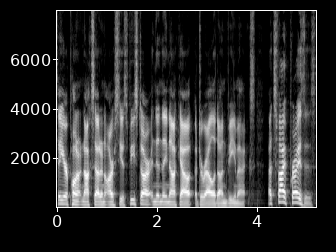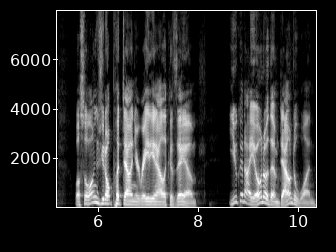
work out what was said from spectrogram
say your opponent knocks out an Arceus V Star and then they knock out a Duraludon V Max, that's five prizes. Well, so long as you don't put down your Radiant Alakazam, you can Iono them down to one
